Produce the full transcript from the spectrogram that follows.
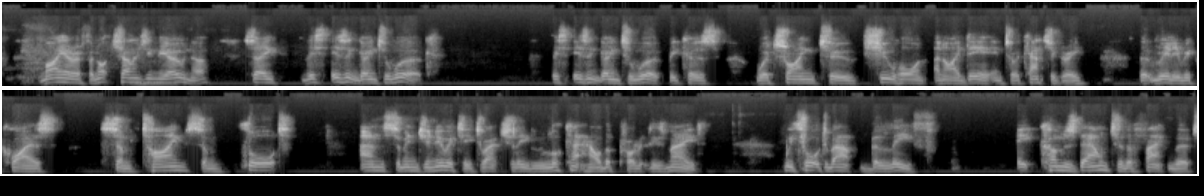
my error for not challenging the owner, saying, this isn't going to work. This isn't going to work because we're trying to shoehorn an idea into a category that really requires some time, some thought, and some ingenuity to actually look at how the product is made. We talked about belief. It comes down to the fact that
